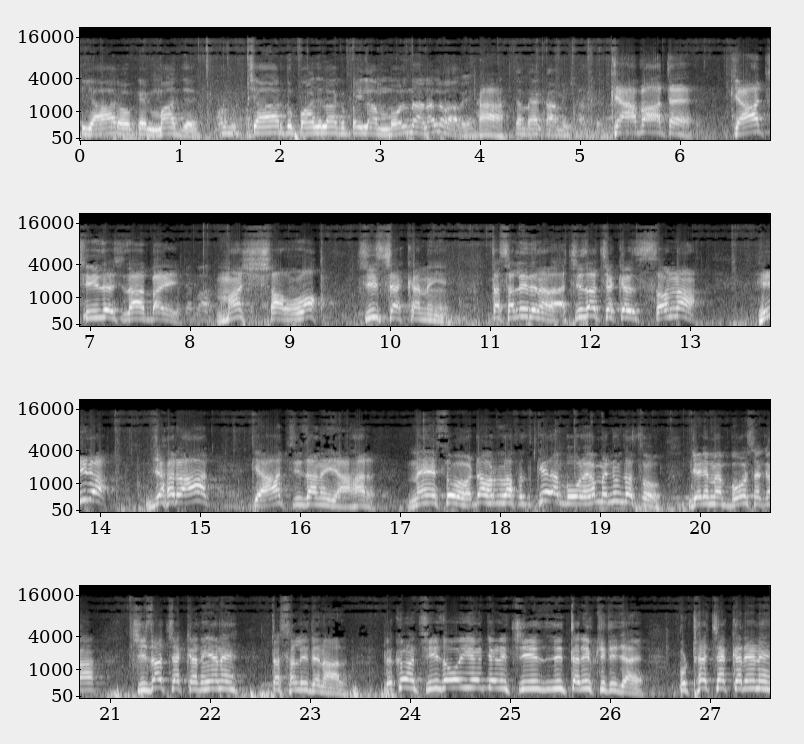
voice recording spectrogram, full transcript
ਤਿਆਰ ਹੋ ਕੇ ਮੱਝ 4 ਤੋਂ 5 ਲੱਖ ਪਹਿਲਾਂ ਮੁੱਲ ਨਾ ਨਾ ਲਵਾਵੇ ਤਾਂ ਮੈਂ ਕੰਮ ਹੀ ਛੱਡ ਦੇ ਕੀ ਬਾਤ ਹੈ। کیا چیز ہے شداد بھائی؟ ماشاءاللہ، چیز چیک کرنی ہے۔ تسلی دینا رہا چیزہ چیک کر، سونا، ہیرا، جہرات۔ کیا چیزہ نے یہاں میں اسو وڈا اور لفظ کیا بول رہا میں نہیں دسو، جیڑے میں بول سکا چیزہ چیک کرنی ہے تسلی دینا دیکھو نا، چیز ہو یہ جیڑی چیز دی تعریف کیتی جائے۔ پٹھے چیک کرنے نے،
